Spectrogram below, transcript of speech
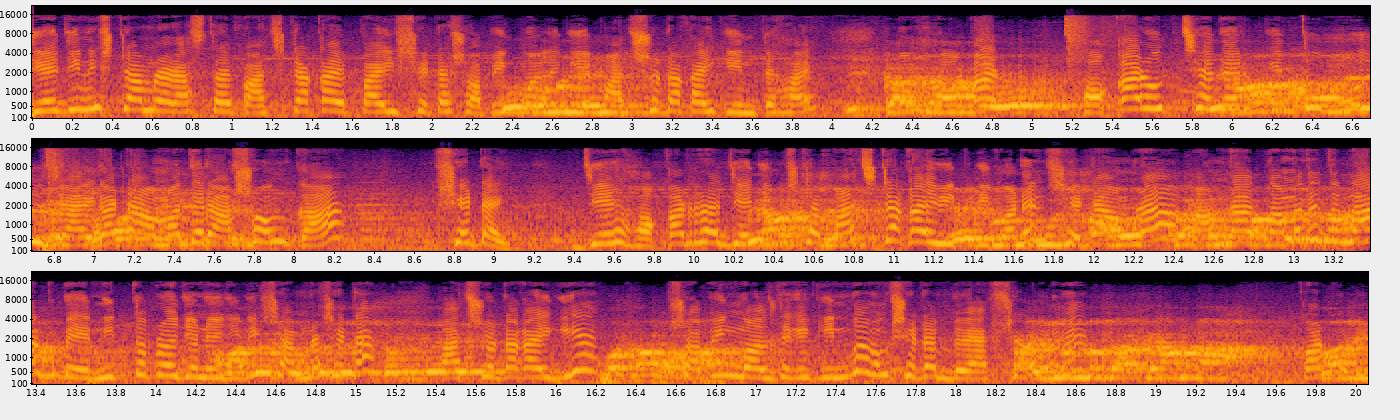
যে জিনিসটা আমরা রাস্তায় পাঁচ টাকায় পাই সেটা শপিং মলে গিয়ে পাঁচশো টাকায় কিনতে হয়। এবং হকার হকার উচ্ছেদের কিন্তু মূল জায়গাটা আমাদের আশঙ্কা সেটাই। যে হকাররা যে জিনিসটা পাঁচ টাকায় বিক্রি করেন, সেটা আমরা আমরা তো আমাদের তো লাগবে, নিত্য প্রয়োজনীয় জিনিস, আমরা সেটা পাঁচশো টাকায় গিয়ে শপিং মল থেকে কিনবো এবং সেটা ব্যবসা করবে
